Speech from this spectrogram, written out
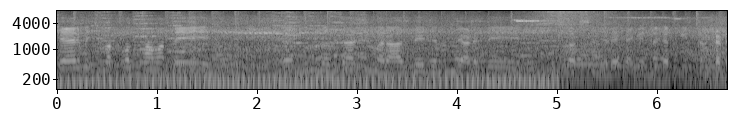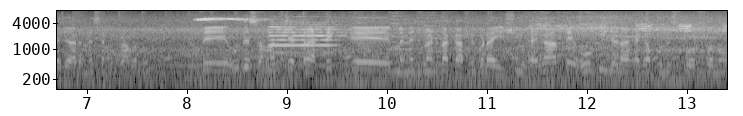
ਸ਼ਹਿਰ ਵਿੱਚ ਵੱਖ-ਵੱਖ ਥਾਵਾਂ ਤੇ ਗੁਰੂ ਰਵਿਦਾਸ ਜੀ ਮਹਾਰਾਜ ਦੇ ਜਨਮ ਦਿਹਾੜੇ ਦੇ ਉਪਲਕਸ਼ ਜਿਹੜੇ ਹੈਗੇ ਨਗਰ ਕੀਰਤਨ ਕੱਢੇ ਜਾ ਰਹੇ ਨੇ ਸੰਗਤਾਂ ਵੱਲੋਂ। ਤੇ ਉਹਦੇ ਸੰਬੰਧ 'ਚ ਟ੍ਰੈਫਿਕ ਮੈਨੇਜਮੈਂਟ ਦਾ ਕਾਫੀ ਬੜਾ ਇਸ਼ੂ ਹੈਗਾ ਤੇ ਉਹ ਵੀ ਜਿਹੜਾ ਹੈਗਾ ਪੁਲਿਸ ਫੋਰਸ ਵੱਲੋਂ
